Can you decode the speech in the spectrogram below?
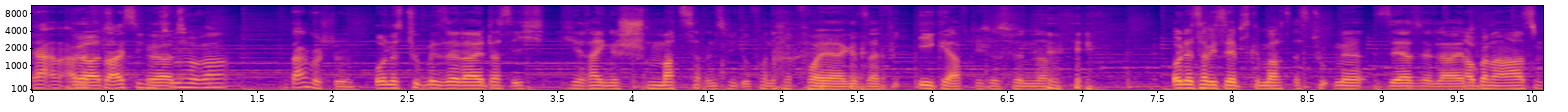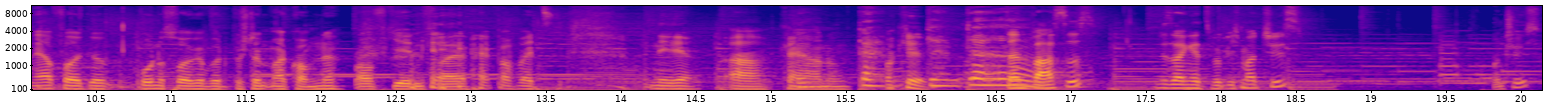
Ja, an alle hört, fleißigen hört. Zuhörer, Dankeschön. Und es tut mir sehr leid, dass ich hier reingeschmatzt habe ins Mikrofon. Ich habe vorher gesagt, wie ekelhaft ich das finde. Und jetzt habe ich selbst gemacht. Es tut mir sehr, sehr leid. Aber eine ASMR-Folge, Bonusfolge wird bestimmt mal kommen, ne? Auf jeden Fall. Einfach weil es. Nee, ah, keine Ahnung. Okay, dann war's es. Wir sagen jetzt wirklich mal Tschüss. Und tschüss.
